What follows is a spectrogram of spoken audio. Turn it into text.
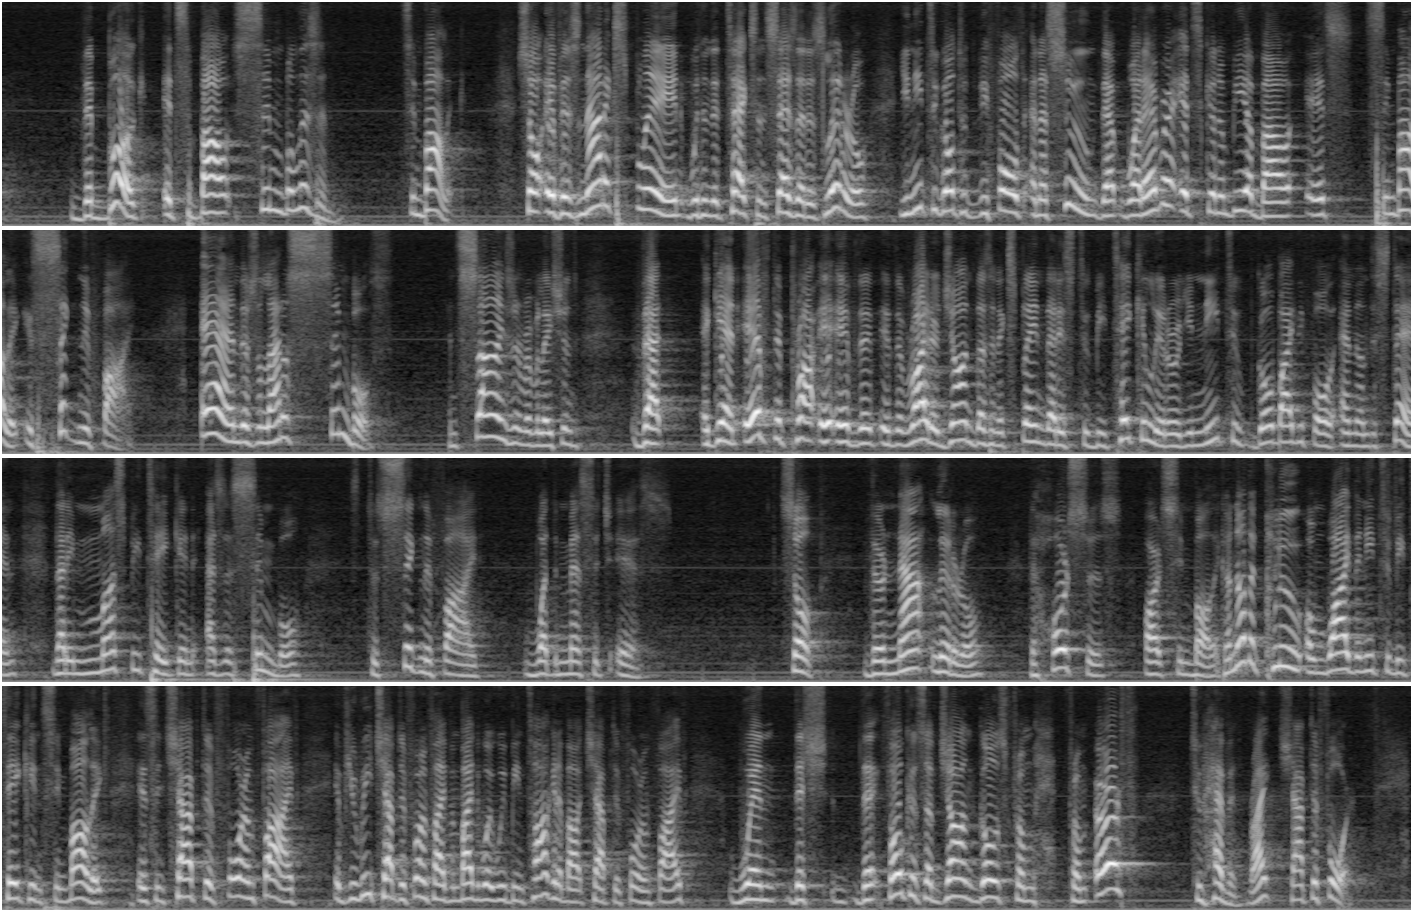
the book, it's about symbolism, symbolic. So if it's not explained within the text and says that it's literal, you need to go to the default and assume that whatever it's going to be about is symbolic, is signified. And there's a lot of symbols and signs in Revelation that, again, if the, pro- if, the, if the writer, John, doesn't explain that it's to be taken literal, you need to go by default and understand that it must be taken as a symbol to signify what the message is. So they're not literal, the horses are symbolic. Another clue on why they need to be taken symbolic is in chapter 4 and 5 if you read chapter 4 and 5, and by the way, we've been talking about chapter 4 and 5, when the, sh- the focus of John goes from, from earth to heaven, right? Chapter 4.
